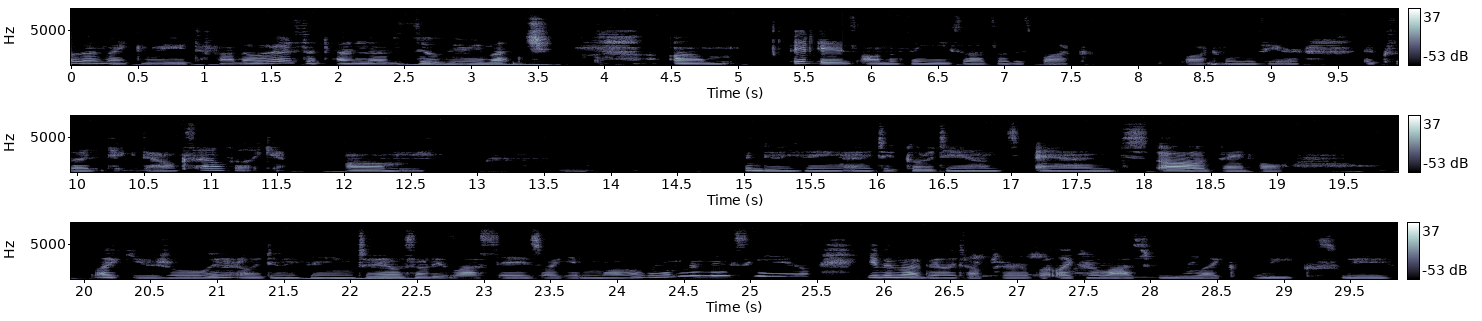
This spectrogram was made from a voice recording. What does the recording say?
all of my great followers that I love so very much. Um, it is on the thingy, so that's why this black black thing is here. It's Because I didn't take it down, because I don't feel like it. Um, didn't do anything. I did go to dance, and oh, it was painful. Like usual, we didn't really do anything. Today was somebody's last day, so I gave him. I was like, I'm gonna miss you, even though I barely talked to her. But like her last few like weeks, we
